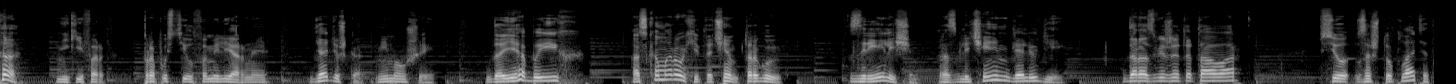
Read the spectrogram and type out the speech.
Ха! Никифор пропустил фамильярные. Дядюшка мимо ушей. Да я бы их... А скоморохи-то чем торгуют? Зрелищем, развлечением для людей. Да разве же это товар? Все, за что платят,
